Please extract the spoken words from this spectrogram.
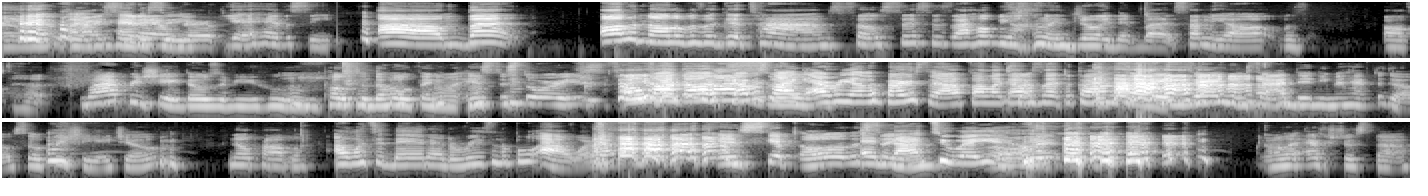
and Like, like, have a seat. girl. Yeah, have a seat. Um, but all in all, it was a good time. So, sisters, I hope y'all enjoyed it. But some of y'all was off the hook. Well, I appreciate those of you who posted the whole thing on Insta stories. So Oh my gosh, that was So- like every other person. I felt like I was at the concert. exactly. So I didn't even have to go. So appreciate y'all. No problem. I went to bed at a reasonable hour And skipped all the and singing. not 2 a.m. that, all the extra stuff.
